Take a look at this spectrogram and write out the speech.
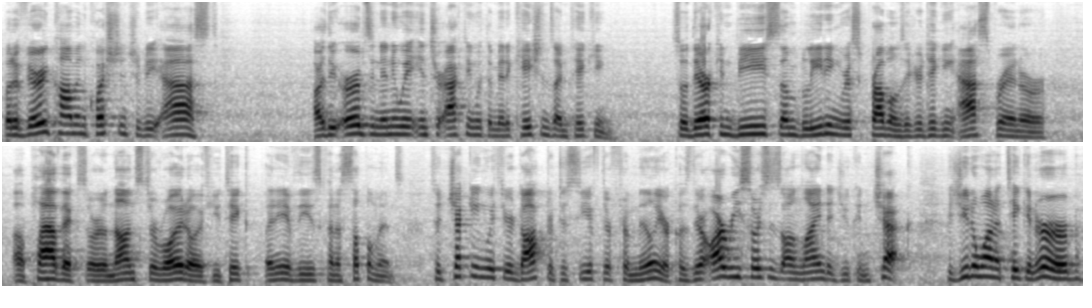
but a very common question should be asked, are the herbs in any way interacting with the medications I'm taking? So there can be some bleeding risk problems if you're taking aspirin or uh, Plavix or a non-steroidal if you take any of these kind of supplements. So checking with your doctor to see if they're familiar because there are resources online that you can check because you don't want to take an herb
